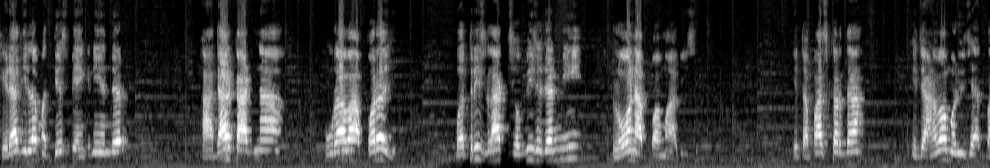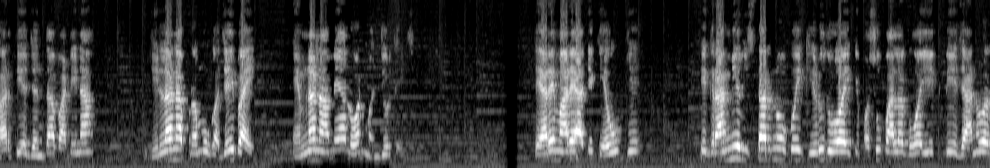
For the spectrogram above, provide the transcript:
ખેડા જિલ્લા મધ્યસ્થ બેંકની અંદર આધાર કાર્ડના પુરાવા પર જ બત્રીસ લાખ છવ્વીસ હજારની લોન આપવામાં આવી છે. એ તપાસ કરતા એ જાણવા મળ્યું છે ભારતીય જનતા પાર્ટીના જિલ્લાના પ્રમુખ અજયભાઈ, એમના નામે આ લોન મંજૂર થઈ છે. ત્યારે મારે આજે કહેવું છે કે ગ્રામ્ય વિસ્તારનો કોઈ ખેડૂત હોય કે પશુપાલક હોય, એક બે જાનવર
